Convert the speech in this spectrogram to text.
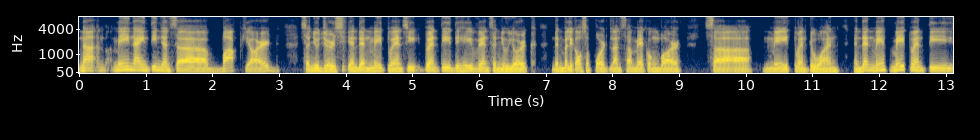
na May 19 diyan sa Backyard sa New Jersey and then May 20 20 The Haven sa New York then balik ako sa Portland sa Mekong Bar sa May 21 and then May May 27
